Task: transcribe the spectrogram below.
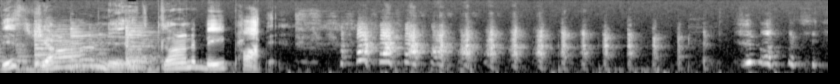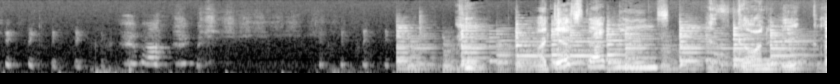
This John is gonna be popping. I guess that means it's gonna be good.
